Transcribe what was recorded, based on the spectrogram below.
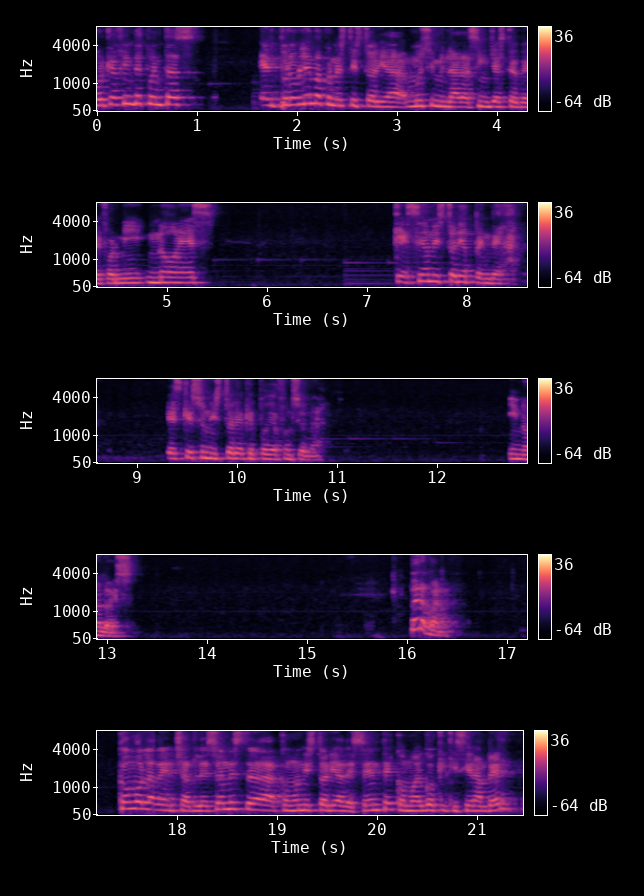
Porque a fin de cuentas, el problema con esta historia, muy similar a Sin Yesterday for Me, no es que sea una historia pendeja. Es que es una historia que podía funcionar. Y no lo es. Pero bueno, ¿Cómo la ven, chat? ¿Les suena esta como una historia decente, como algo que quisieran ver?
